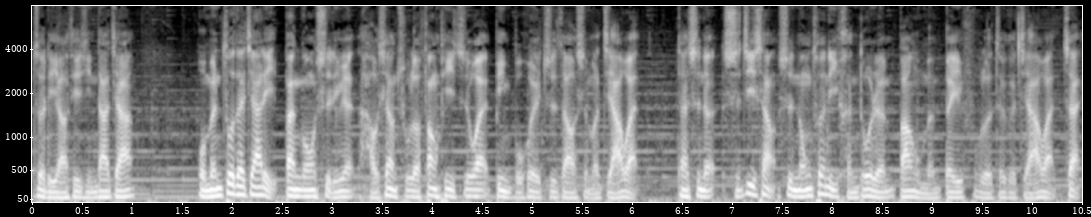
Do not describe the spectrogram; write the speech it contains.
这里要提醒大家，我们坐在家里办公室里面，好像除了放屁之外，并不会制造什么甲烷，但是呢，实际上是农村里很多人帮我们背负了这个甲烷债。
